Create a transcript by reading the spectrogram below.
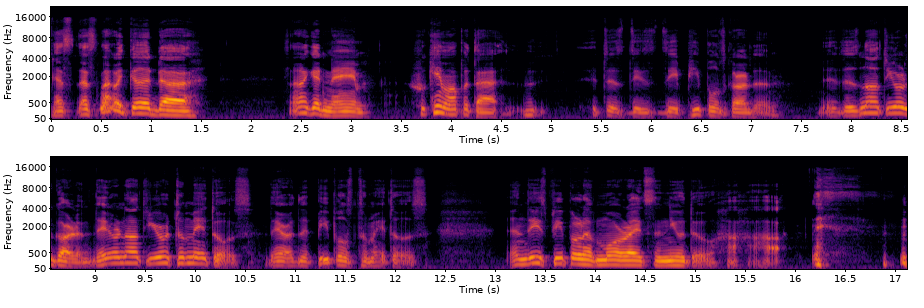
That's that's not a good. Uh, it's not a good name. Who came up with that? It is the the people's garden. It is not your garden. They are not your tomatoes. They are the people's tomatoes. And these people have more rights than you do. Ha ha ha.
